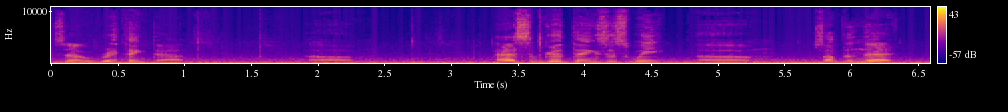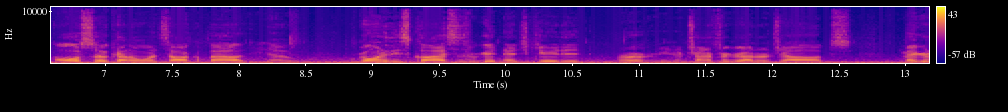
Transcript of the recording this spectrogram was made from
So rethink that. Um, has some good things this week. Um, something that I also kind of want to talk about. You know, we're going to these classes, we're getting educated, we're you know trying to figure out our jobs, making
